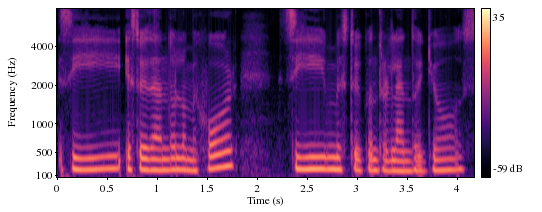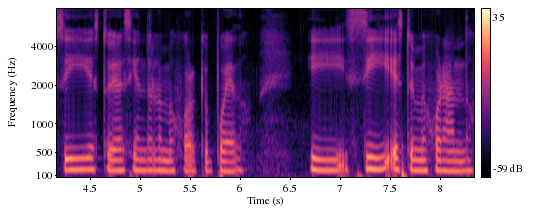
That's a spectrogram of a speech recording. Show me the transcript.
sí estoy dando lo mejor, sí me estoy controlando yo, sí estoy haciendo lo mejor que puedo y sí estoy mejorando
